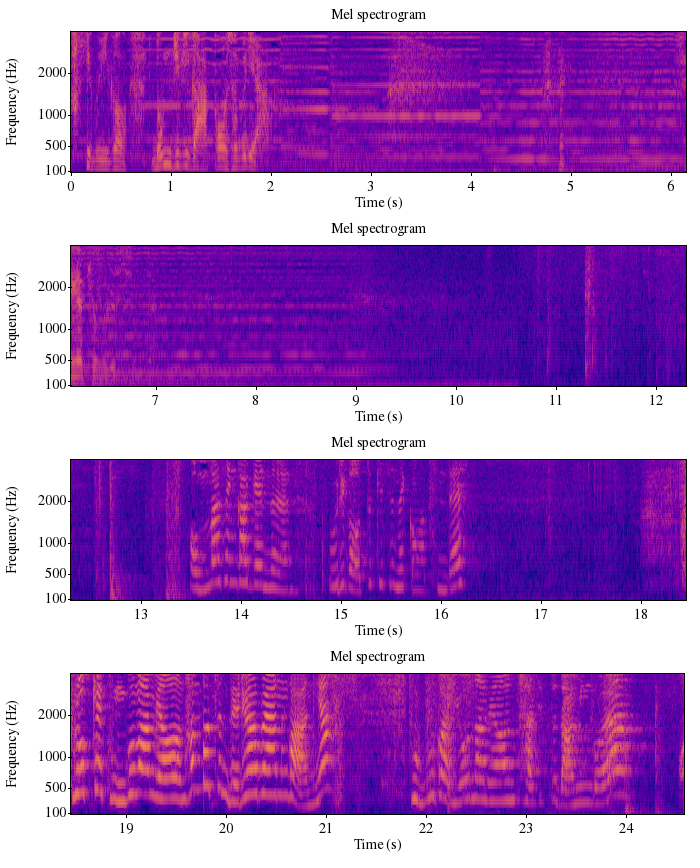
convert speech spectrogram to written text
아이고, 이거 놈주기가 아까워서 그래. 생각해 보겠습니다. 엄마 생각에는 우리가 어떻게 지낼 것 같은데? 그렇게 궁금하면 한 번쯤 내려와 봐야 하는 거 아니야? 부부가 이혼하면 자식도 남인 거야? 어?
